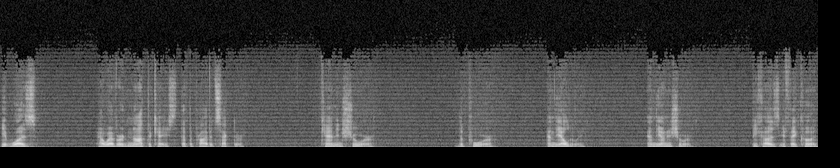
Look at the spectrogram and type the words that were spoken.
it was, however, not the case that the private sector can ensure the poor and the elderly and the uninsured. Because if they could,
